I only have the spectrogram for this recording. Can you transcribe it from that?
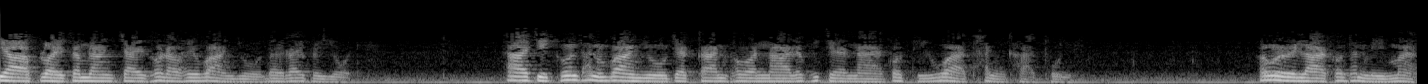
อย่าปล่อยกำลังใจของเราให้ว่างอยู่โดยไร้ประโยชน์ ถ้าจิตของท่านว่างอยู่จากการภาวนาและพิจารณาก็ถือว่าท่านขาดทุน เพราะเวลาของท่านมีมาก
